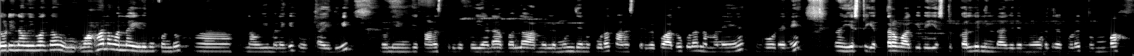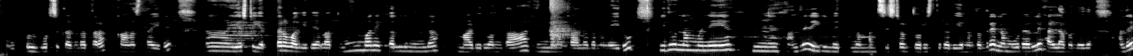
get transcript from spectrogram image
ನೋಡಿ, ನಾವು ಇವಾಗ ವಾಹನವನ್ನ ಇಳಿದುಕೊಂಡು ನಾವು ಈ ಮನೆಗೆ ಹೋಗ್ತಾ ಇದ್ದೀವಿ. ನೋಡಿ ನಿಮಗೆ ಕಾಣಿಸ್ತಿರ್ಬೇಕು, ಎಡ ಬಲ್ಲ ಆಮೇಲೆ ಮುಂದೆನೂ ಕೂಡ ಕಾಣಿಸ್ತಿರ್ಬೇಕು. ಅದು ಕೂಡ ನಮ್ಮ ಮನೆಯ ಗೋಡೆನೆ. ಎಷ್ಟು ಎತ್ತರವಾಗಿದೆ, ಎಷ್ಟು ಕಲ್ಲಿನಿಂದಾಗಿದೆ ನೋಡಿದ್ರೆ ಕೂಡ ತುಂಬಾ ಉಪ್ಪುಲ್ ಗುಡ್ಸ್ ಕಂಡ ತರ ಕಾಣಿಸ್ತಾ ಇದೆ. ಎಷ್ಟು ಎತ್ತರವಾಗಿದೆ ಅಲ್ಲ, ತುಂಬಾನೇ ಕಲ್ಲಿನಿಂದ ಮಾಡಿರುವಂತಹ ಹಿಂದಿನ ಕಾಲದ ಮನೆ ಇದು. ಇದು ನಮ್ಮ ಹ್ಮ್, ಅಂದ್ರೆ ಇಲ್ಲಿ ನಮ್ಮ ಸಿಸ್ಟರ್ ತೋರಿಸ್ತಿರೋದು ಏನಂತಂದ್ರೆ ನಮ್ಮ ಊರಲ್ಲಿ ಹಳ್ಳ ಬಂದಿದೆ. ಅಂದ್ರೆ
